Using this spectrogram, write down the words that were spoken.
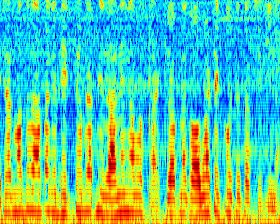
এটার মাধ্যমে আপনাকে দেখতে হবে আপনি রানিং অবস্থায় কেউ আপনাকে ওভারটেক করতে চাচ্ছে কিনা।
